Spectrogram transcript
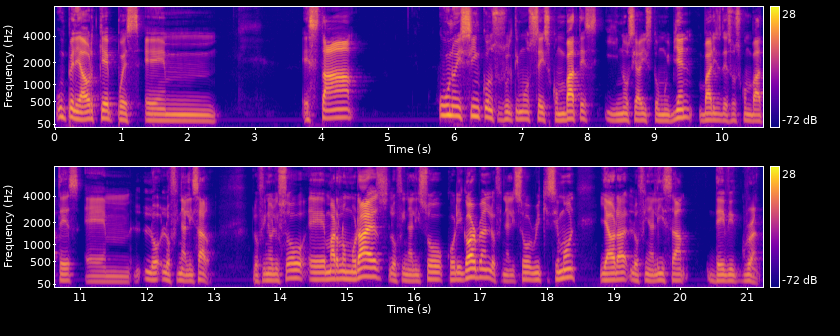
Un peleador que pues em, está 1 y 5 en sus últimos 6 combates y no se ha visto muy bien. Varios de esos combates em, lo, finalizaron. Lo finalizó eh, Marlon Moraes, lo finalizó Cody Garbrandt, lo finalizó Ricky Simón y ahora lo finaliza David Grant.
